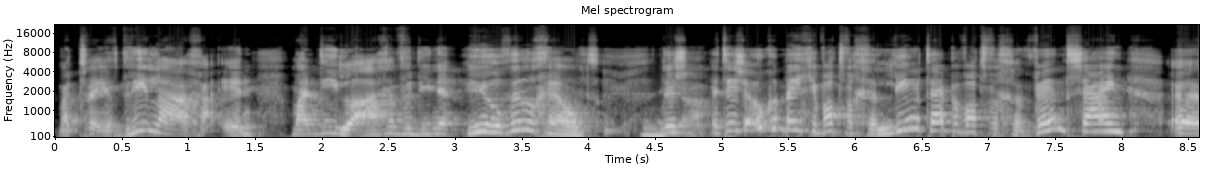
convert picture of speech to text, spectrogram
maar twee of drie lagen in. Maar die lagen verdienen heel veel geld. Dus het is ook een beetje wat we geleerd hebben, wat we gewend zijn. Uh,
